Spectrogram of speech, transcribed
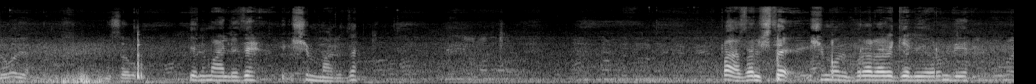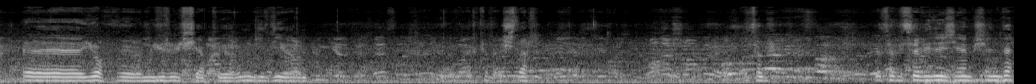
Böyle var ya. Mesela. Yeni mahallede işim vardı. Bazen işte işim oluyor. Buralara geliyorum bir eee yokluyorum, yürüyüş yapıyorum, gidiyorum. Arkadaşlar. Otobüs, otobüse bineceğim şimdi.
